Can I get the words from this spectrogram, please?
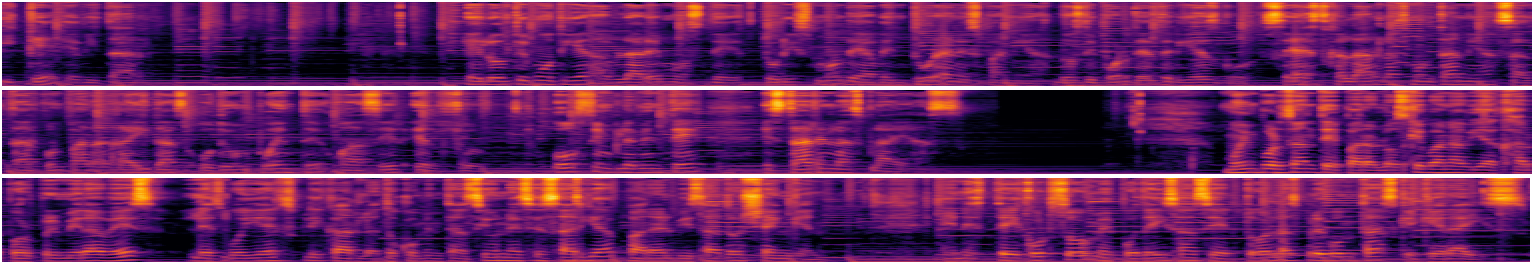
y qué evitar. El último día hablaremos de turismo de aventura en España, los deportes de riesgo, sea escalar las montañas, saltar con paracaídas o de un puente o hacer el surf, o simplemente estar en las playas. Muy importante para los que van a viajar por primera vez, les voy a explicar la documentación necesaria para el visado Schengen. En este curso me podéis hacer todas las preguntas que queráis.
